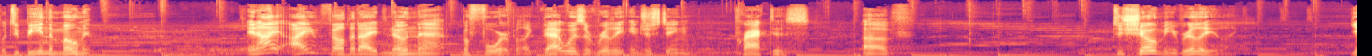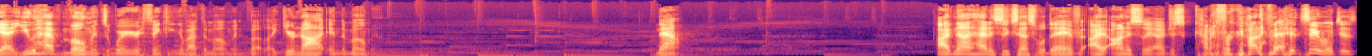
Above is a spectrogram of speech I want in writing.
But to be in the moment and I I felt that I had known that before, but like that was a really interesting practice of to show me really like yeah, you have moments where you're thinking about the moment, but like you're not in the moment. Now, I've not had a successful day. Of, I honestly, I just kind of forgot about it too, which is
